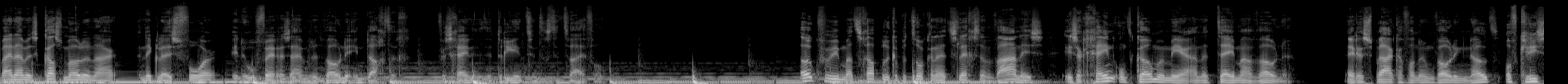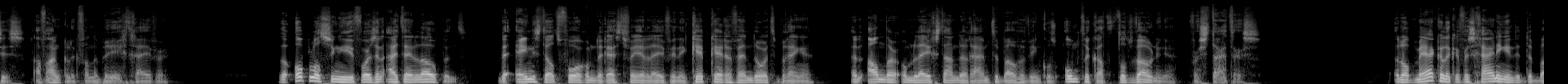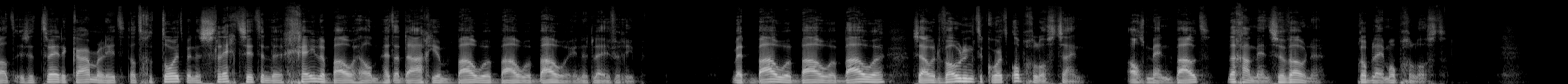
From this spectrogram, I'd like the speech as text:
Mijn naam is Cas Molenaar en ik lees voor In hoeverre zijn we het wonen indachtig, verschenen in de 23e twijfel. Ook voor wie maatschappelijke betrokkenheid slechts een waan is, is er geen ontkomen meer aan het thema wonen. Er is sprake van een woningnood of crisis, afhankelijk van de berichtgever. De oplossingen hiervoor zijn uiteenlopend. De een stelt voor om de rest van je leven in een kipcaravan door te brengen, een ander om leegstaande ruimte boven winkels om te katten tot woningen, voor starters. Een opmerkelijke verschijning in dit debat is het Tweede Kamerlid dat getooid met een slecht zittende gele bouwhelm het adagium bouwen, bouwen, bouwen in het leven riep. Met bouwen, bouwen, bouwen zou het woningtekort opgelost zijn. Als men bouwt, dan gaan mensen wonen. Probleem opgelost.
